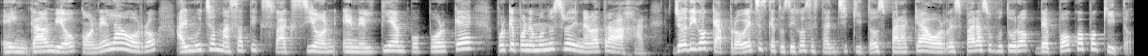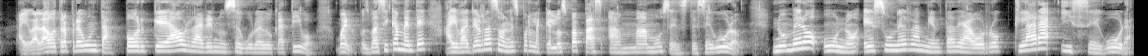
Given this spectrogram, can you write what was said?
En cambio, con el ahorro hay mucha más satisfacción en el tiempo. ¿Por qué? Porque ponemos nuestro dinero a trabajar. Yo digo que aproveches que tus hijos están chiquitos para que ahorres para su futuro de poco a poquito. Ahí va la otra pregunta. ¿Por qué ahorrar en un seguro educativo? Bueno, pues básicamente hay varias razones por las que los papás amamos este seguro. Número uno, es una herramienta de ahorro clara y segura.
